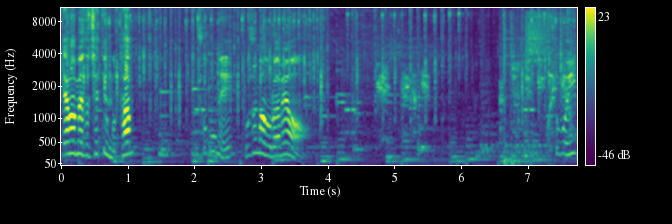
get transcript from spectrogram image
게임하면서 채팅 못함? 초보네 도주만 오라며 초보임?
